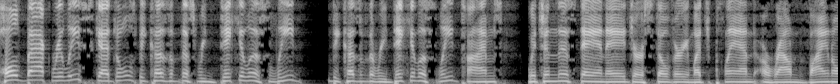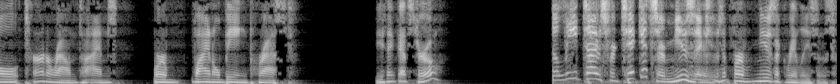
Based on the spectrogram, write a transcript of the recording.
hold back release schedules because of this ridiculous lead, because of the ridiculous lead times." Which in this day and age are still very much planned around vinyl turnaround times for vinyl being pressed. Do you think that's true? The lead times for tickets or music? For music releases.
